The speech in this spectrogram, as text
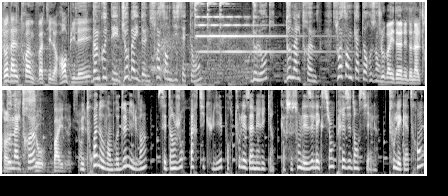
Donald Trump va-t-il rempiler? D'un côté, Joe Biden, 77 ans. De l'autre, Donald Trump, 74 ans. Joe Biden et Donald Trump. Donald Trump. Joe Biden. Le 3 novembre 2020, c'est un jour particulier pour tous les Américains, car ce sont les élections présidentielles. Tous les 4 ans,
